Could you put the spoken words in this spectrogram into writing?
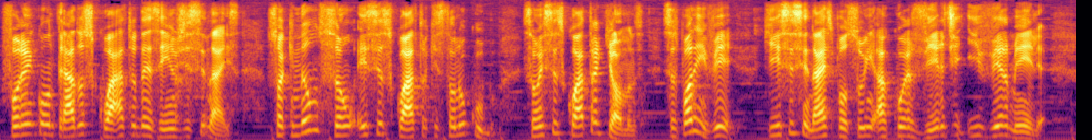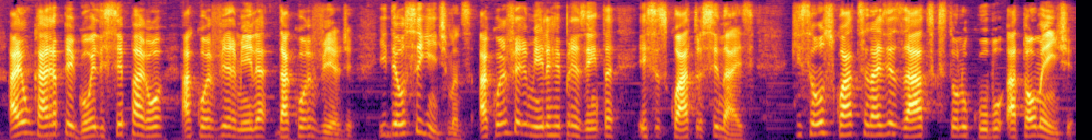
foram encontrados quatro desenhos de sinais. Só que não são esses quatro que estão no cubo. São esses quatro aqui, ó, manos. Vocês podem ver que esses sinais possuem a cor verde e vermelha. Aí um cara pegou, ele separou a cor vermelha da cor verde. E deu o seguinte, manos. A cor vermelha representa esses quatro sinais. Que são os quatro sinais exatos que estão no cubo atualmente.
